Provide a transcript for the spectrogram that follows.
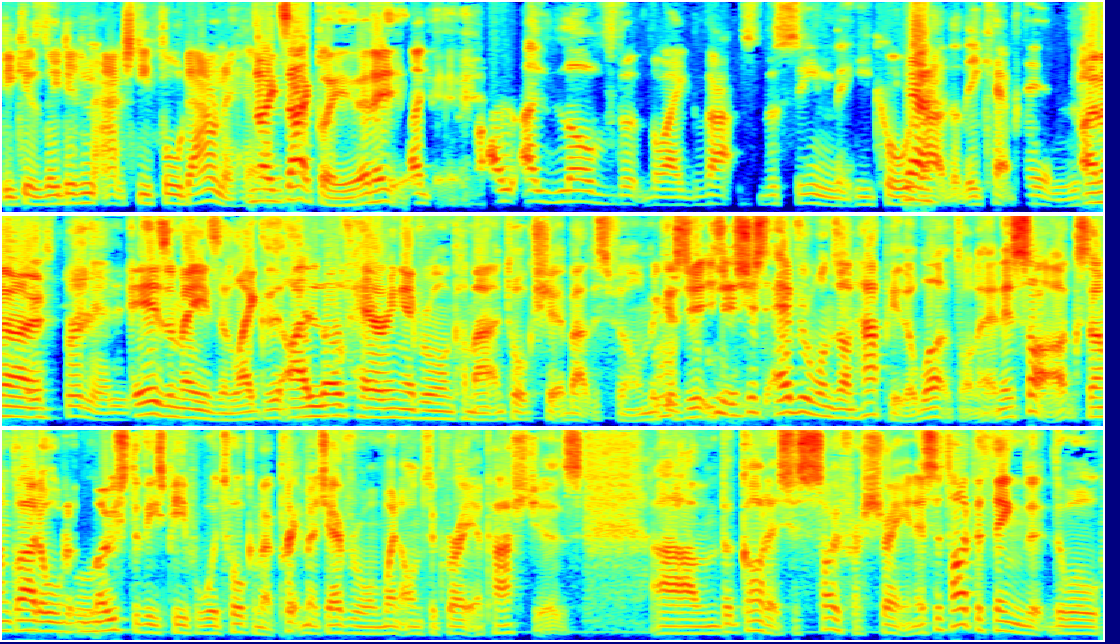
because they didn't actually fall down a hill. No, exactly. And it, like, I, I love that. Like that's the scene that he called Yeah. out that they kept in. I know. it's brilliant. It is amazing. Like I love hearing everyone come out and talk shit about this film because it's, it's just everyone's unhappy that worked on it, and it sucks. I'm glad all most of these people we're talking about, pretty much everyone went on to greater pastures. Um, but God, it's just so frustrating. It's the type of thing that will.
